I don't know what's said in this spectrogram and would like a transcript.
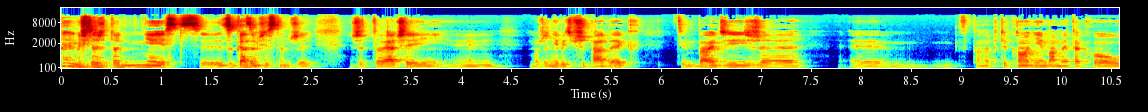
myślę, że to nie jest. Zgadzam się z tym, że, że to raczej e, może nie być przypadek. Tym bardziej, że e, w Panoptykonie mamy taką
